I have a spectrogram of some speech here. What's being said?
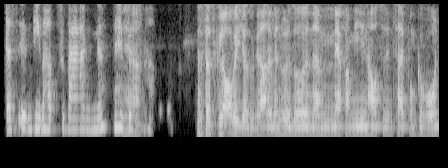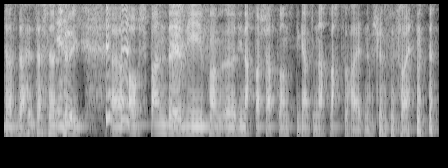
das irgendwie überhaupt zu wagen, ne? Also ja. zu das, das glaube ich. Also gerade wenn du so in einem Mehrfamilienhaus zu dem Zeitpunkt gewohnt hast, da ist das natürlich äh, auch spannend, äh, die, äh, die Nachbarschaft sonst die ganze Nacht wach zu halten im schlimmsten Fall.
